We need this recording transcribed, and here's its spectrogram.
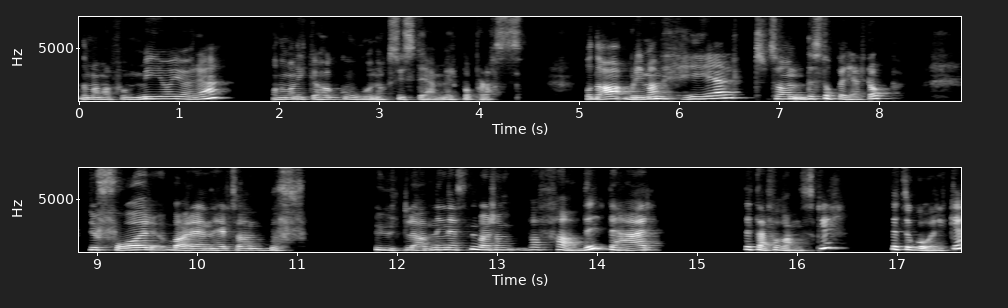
når man har for mye å gjøre, og når man ikke har gode nok systemer på plass. Og da blir man helt sånn Det stopper helt opp. Du får bare en helt sånn boff, utladning nesten. Bare sånn Hva fader, det her Dette er for vanskelig. Dette går ikke.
